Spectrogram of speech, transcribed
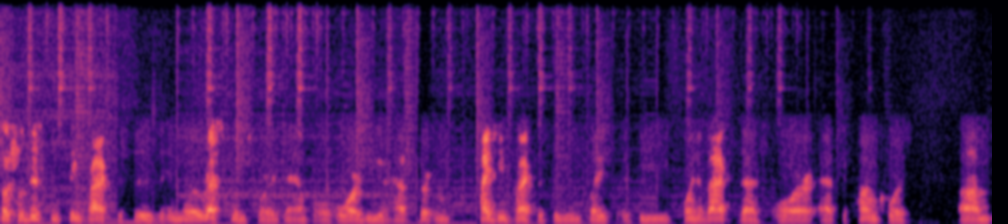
social distancing practices in the restrooms, for example, or do you have certain hygiene practices in place at the point of access or at the concourse? Um,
